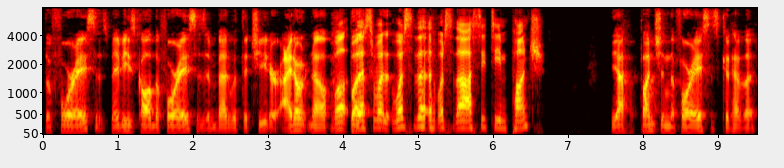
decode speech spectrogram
The four aces. Maybe he's called the four aces in bed with the cheater. I don't know. Well, but that's what. What's the what's the Aussie team punch? Yeah, punch in the four aces could have a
